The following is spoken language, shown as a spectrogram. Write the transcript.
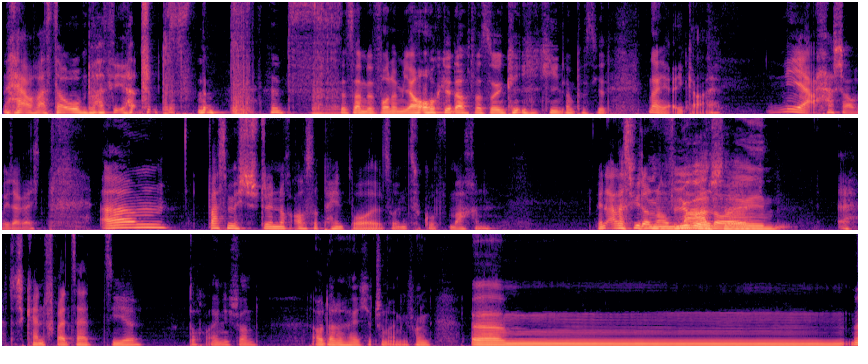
Ja, was da oben passiert. Das haben wir vor einem Jahr auch gedacht, was so in Chi- China passiert. Naja, egal. ja, hast auch wieder recht. Ähm, was möchtest du denn noch außer Paintball so in Zukunft machen? Wenn alles wieder normal läuft. Äh, Das ist kein Freizeitziel. Doch, eigentlich schon. Aber dann habe ich jetzt schon angefangen. Ähm. Äh,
